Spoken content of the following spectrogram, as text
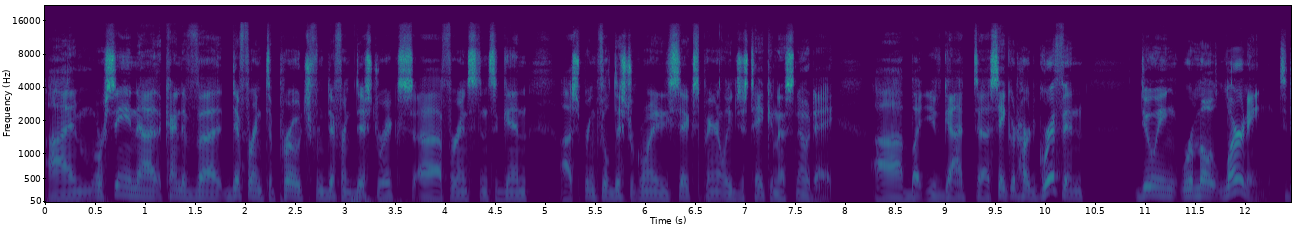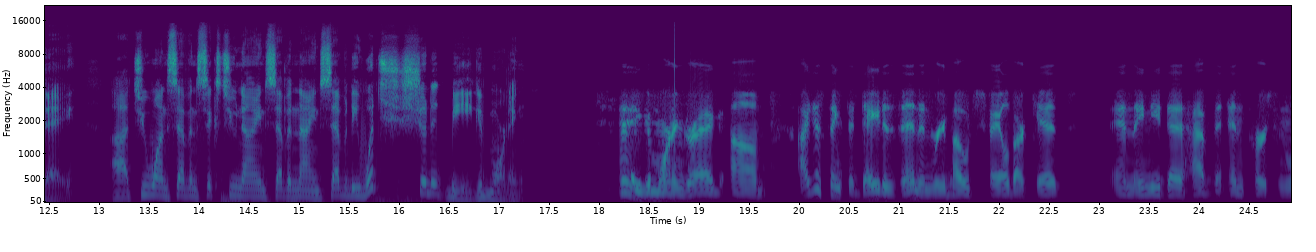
Uh, and we're seeing a kind of a different approach from different districts. Uh, for instance, again, uh, Springfield District 186 apparently just taking a snow day. Uh, but you've got uh, Sacred Heart Griffin doing remote learning today. Uh, 217 629 7970. Which should it be? Good morning. Hey, good morning, Greg. Um, I just think the data's in and remotes failed our kids, and they need to have the in-person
